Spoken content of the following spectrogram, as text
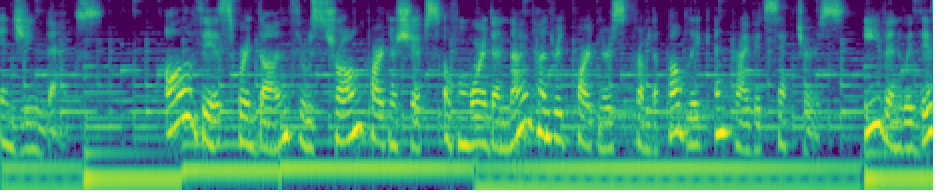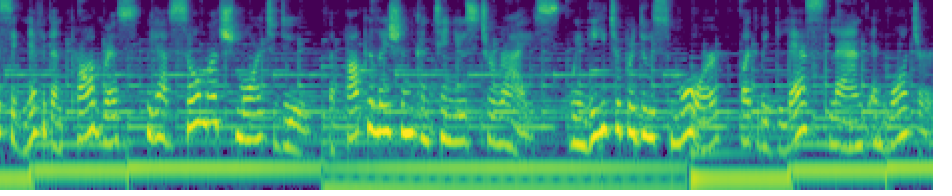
in gene banks. All of this were done through strong partnerships of more than 900 partners from the public and private sectors. Even with this significant progress, we have so much more to do. The population continues to rise. We need to produce more, but with less land and water.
